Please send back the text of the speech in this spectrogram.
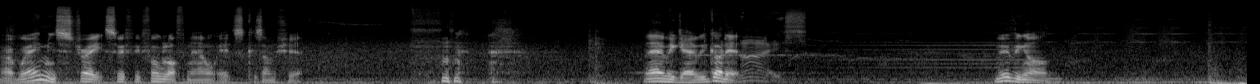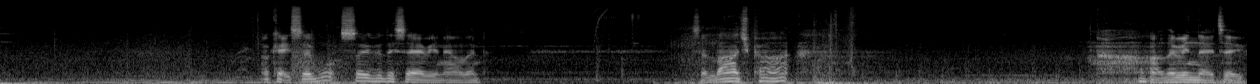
Alright, we're aiming straight, so if we fall off now, it's because I'm shit. there we go, we got it. Nice. Moving on. Okay, so what's over this area now then? It's a large part. Oh, they're in there too.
